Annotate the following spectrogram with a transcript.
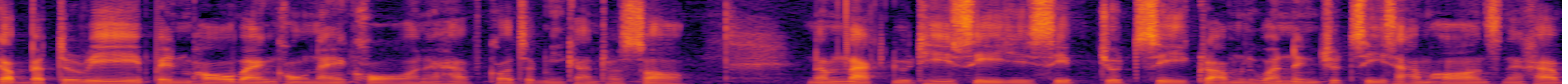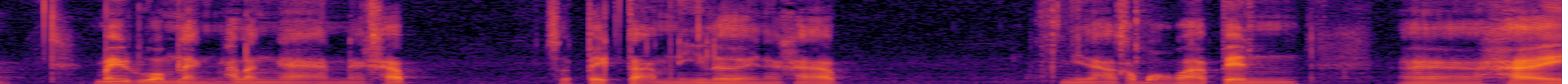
กับแบตเตอรี่เป็น power bank ของ Nightcore นะครับ ก็จะมีการทดสอบ น้ำหนักอยู่ที่ 40.4 กรัม หรือว่า 1.43 ออนซ์นะครับ ไม่รวมแหล่งพลังงานนะครับ สเปคตามนี้เลยนะครับ นี่นะครับเขาบอกว่าเป็นอ่า High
